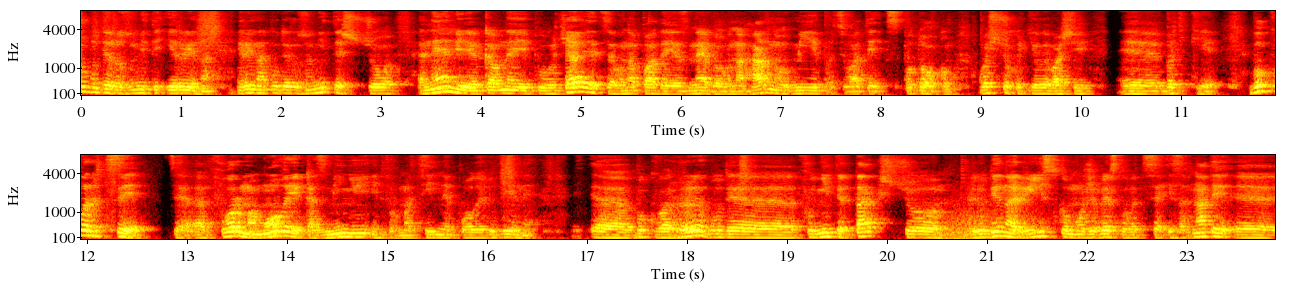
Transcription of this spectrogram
буде розуміти Ірина? Ірина буде розуміти, що енергія, яка в неї виходить, вона падає з неба, вона гарно вміє працювати з потоком. Ось що хотіли ваші е, батьки. Буква РЦ це е, форма мови, яка змінює інформаційне поле людини. Е, Буква Р буде фоніти так, що людина різко може висловитися і загнати е,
